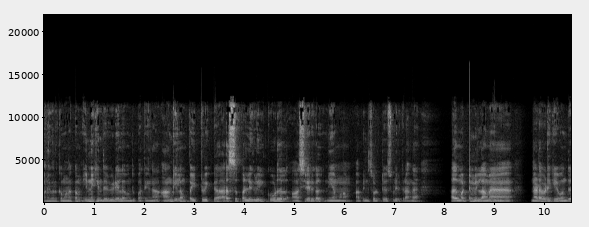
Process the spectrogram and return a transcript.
அனைவருக்கும் வணக்கம். இன்னைக்கு இந்த வீடியோவில் வந்து பார்த்தீங்கன்னா ஆங்கிலம் பயிற்றுவிக்க அரசு பள்ளிகளில் கூடுதல் ஆசிரியர்கள் நியமனம் அப்படின்னு சொல்லிட்டு சொல்லியிருக்கிறாங்க. அது மட்டும் இல்லாமல் நடவடிக்கை வந்து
